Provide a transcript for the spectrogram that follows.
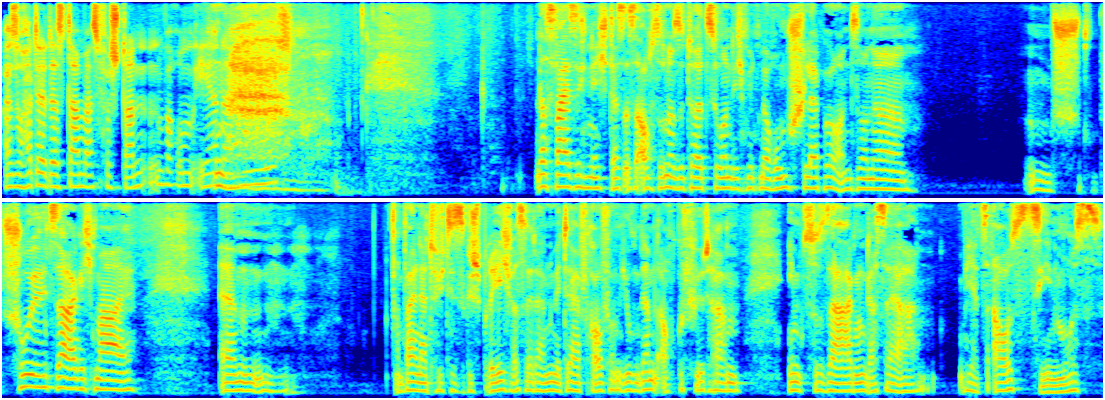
Also hat er das damals verstanden, warum er da muss? Das weiß ich nicht. Das ist auch so eine Situation, die ich mit mir rumschleppe und so eine Schuld, sage ich mal. Ähm, weil natürlich dieses Gespräch, was wir dann mit der Frau vom Jugendamt auch geführt haben, ihm zu sagen, dass er jetzt ausziehen muss,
